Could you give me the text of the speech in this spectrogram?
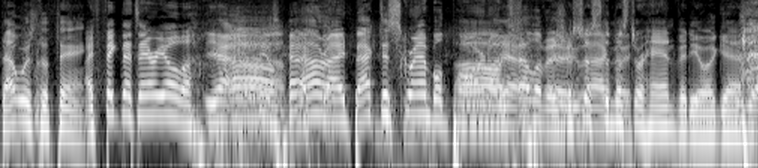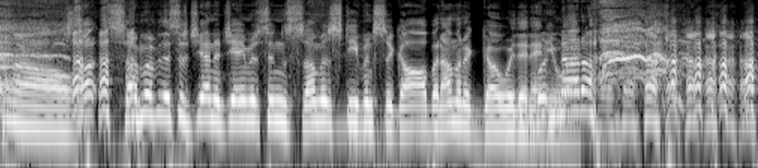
that was the thing. I think that's areola. yeah. Um, all right, back to scrambled porn Oh, on yeah. television. It's just the Mr. Hand video again. Oh. So- some of this is Jenna Jameson, some is Steven Seagal, but I'm going to go with it We're anyway. not a-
